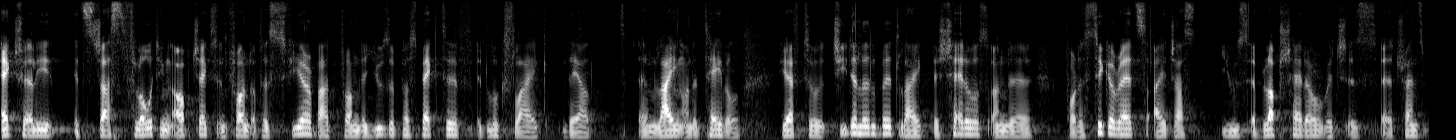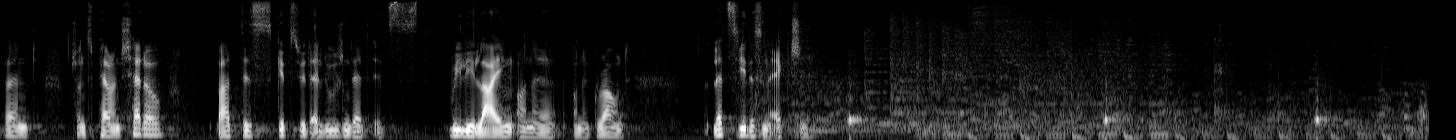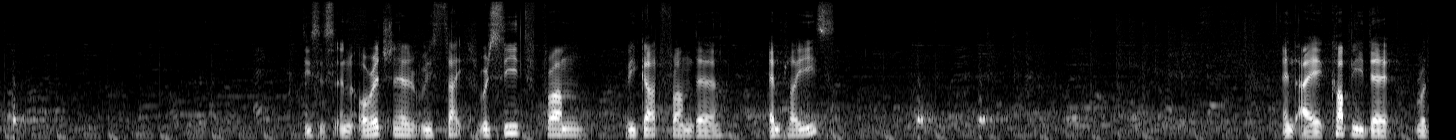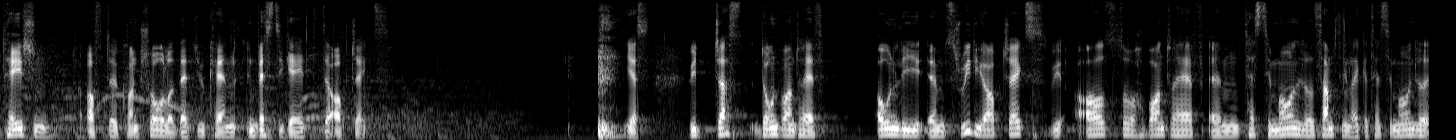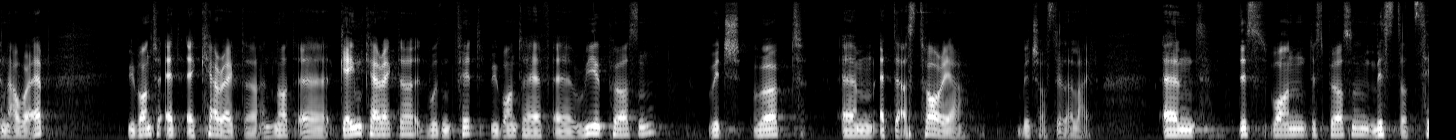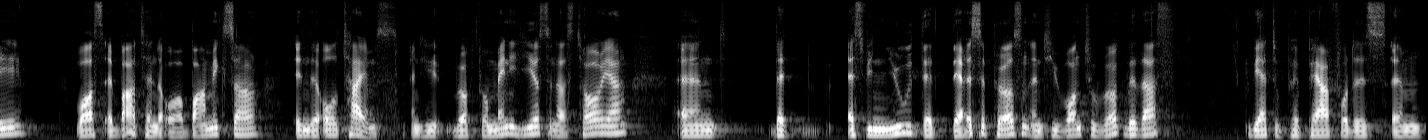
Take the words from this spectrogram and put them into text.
Actually, it's just floating objects in front of a sphere, but from the user perspective, it looks like they are um, lying on the table. You have to cheat a little bit, like the shadows on the, for the cigarettes, I just use a blob shadow, which is a transparent, transparent shadow, but this gives you the illusion that it's really lying on a, on a ground. Let's see this in action. This is an original receipt from we got from the employees. And I copy the rotation of the controller that you can investigate the objects. yes, we just don't want to have only um, 3D objects. We also want to have um, testimonial, something like a testimonial in our app. We want to add a character and not a game character. It wouldn't fit. We want to have a real person which worked um, at the Astoria, which are still alive. And this one, this person, Mr. C, was a bartender or a bar mixer in the old times. And he worked for many years in Astoria. And that as we knew that there is a person and he want to work with us, we had to prepare for this, um,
